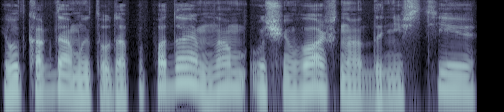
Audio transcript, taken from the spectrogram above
И вот когда мы туда попадаем, нам очень важно донести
